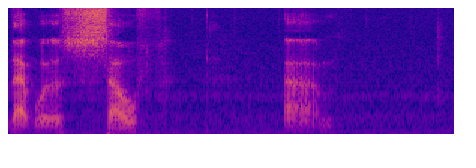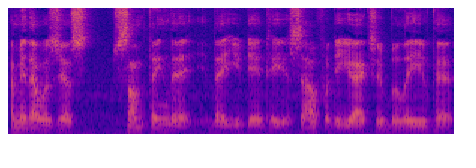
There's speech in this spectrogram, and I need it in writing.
that was self? Um, I mean, that was just something that that you did to yourself, or do you actually believe that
